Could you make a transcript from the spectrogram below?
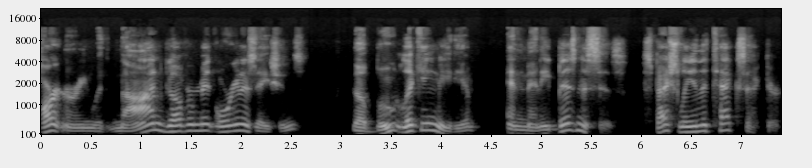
partnering with non government organizations, the bootlicking media, and many businesses, especially in the tech sector.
